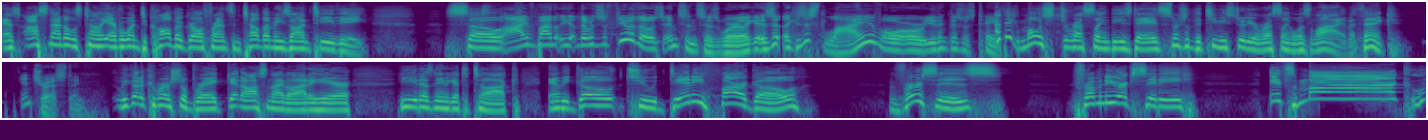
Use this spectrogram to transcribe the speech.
as Austin Idol is telling everyone to call their girlfriends and tell them he's on TV. So live by the there was a few of those instances where like is it like is this live or, or you think this was taped I think most wrestling these days, especially the TV studio wrestling, was live. I think interesting we go to commercial break, get Austin Idol out of here. He doesn't even get to talk, and we go to Danny Fargo versus from New York City. It's Mark Lewin.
